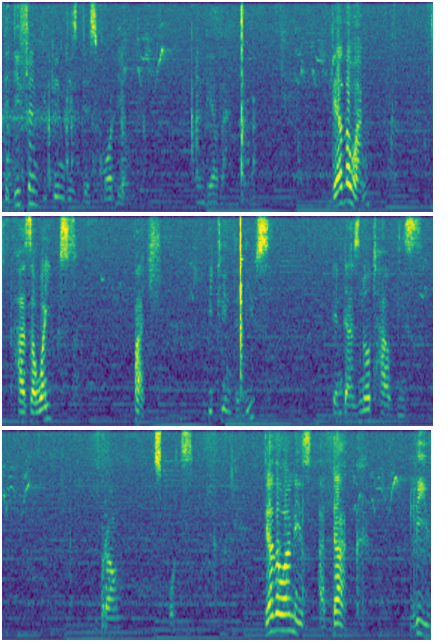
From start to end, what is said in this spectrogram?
the difference between this desmodium and the other. The other one has a white patch between the leaves and does not have these brown spots. The other one is a dark leaf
